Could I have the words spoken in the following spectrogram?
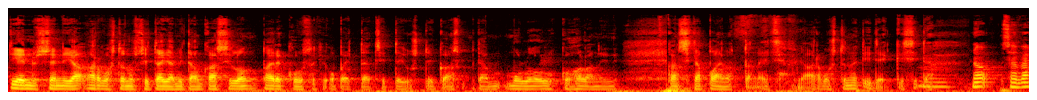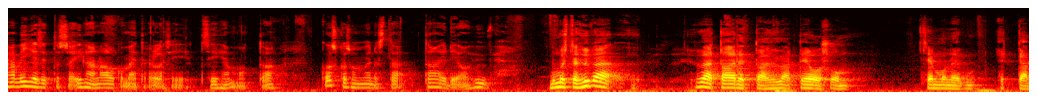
tiennyt sen ja arvostanut sitä ja mitä on myös silloin taidekoulussakin opettajat sitten justiin kanssa, mitä mulla on ollut kohdalla, niin kanssa sitä painottaneet ja arvostaneet itsekin sitä. Mm. No sä vähän vihjasit tuossa ihan alkumetrellä siihen, mutta koska sun mielestä taide on hyvä? Mun mielestä hyvä, hyvä taide tai hyvä teos on semmoinen, että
